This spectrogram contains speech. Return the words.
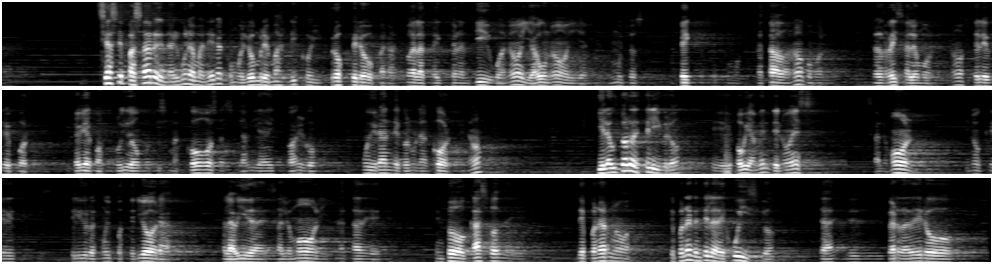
se hace pasar en alguna manera como el hombre más rico y próspero para toda la tradición antigua, ¿no? Y aún hoy en muchos aspectos es como tratado, ¿no? Como el rey Salomón, ¿no? Célebre por que había construido muchísimas cosas y había hecho algo muy grande con una corte, ¿no? Y el autor de este libro, obviamente no es Salomón, sino que este libro es muy posterior a la vida de Salomón y trata de en todo caso, de, ponernos, de poner en tela de juicio el, verdadero,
